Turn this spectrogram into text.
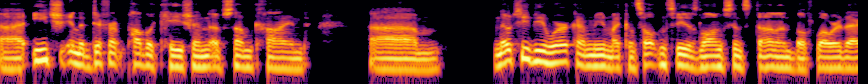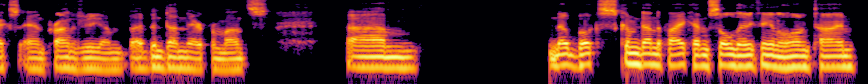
uh, each in a different publication of some kind. Um, no TV work. I mean, my consultancy is long since done on both Lower Decks and Prodigy. I'm, I've been done there for months. Um, no books coming down the pike. Haven't sold anything in a long time.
